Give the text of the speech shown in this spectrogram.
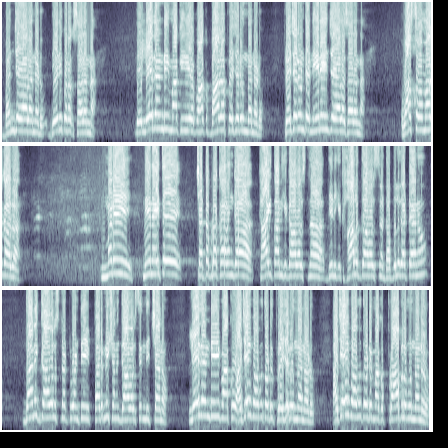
బంద్ చేయాలన్నాడు. దేని కొరకు సార్ అన్న. లేదండి మాకు మాకు బాగా ప్రెషర్ ఉందన్నాడు. ప్రెషర్ ఉంటే నేనేం చేయాలా సార్ అన్న. వాస్తవమా కాదా? మరి నేనైతే చట్ట ప్రకారంగా కాగితానికి కావాల్సిన దీనికి హాల్కి కావాల్సిన డబ్బులు కట్టాను. దానికి కావలసినటువంటి పర్మిషన్ కావాల్సింది ఇచ్చాను. లేదండి మాకు అజయ్ బాబు ప్రెజర్ ఉందన్నాడు. అజయ్ బాబు తోటి మాకు ప్రాబ్లం ఉందన్నాడు.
